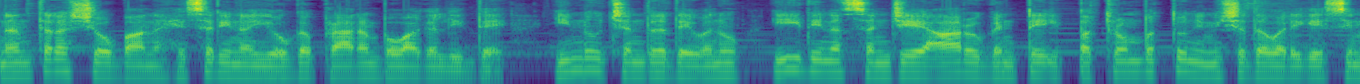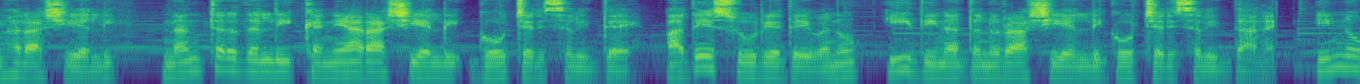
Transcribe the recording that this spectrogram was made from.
ನಂತರ ಶೋಭಾನ ಹೆಸರಿನ ಯೋಗ ಪ್ರಾರಂಭವಾಗಲಿದ್ದೆ. ಇನ್ನು ಚಂದ್ರದೇವನು ಈ ದಿನ ಸಂಜೆ ಆರು ಗಂಟೆ ಇಪ್ಪತ್ತೊಂಬತ್ತು ನಿಮಿಷದವರೆಗೆ ಸಿಂಹರಾಶಿಯಲ್ಲಿ, ನಂತರದಲ್ಲಿ ಕನ್ಯಾರಾಶಿಯಲ್ಲಿ ಗೋಚರಿಸಲಿದ್ದೆ. ಅದೇ ಸೂರ್ಯದೇವನು ಈ ದಿನ ಧನುರಾಶಿಯಲ್ಲಿ ಗೋಚರಿಸಲಿದ್ದಾನೆ. ಇನ್ನು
